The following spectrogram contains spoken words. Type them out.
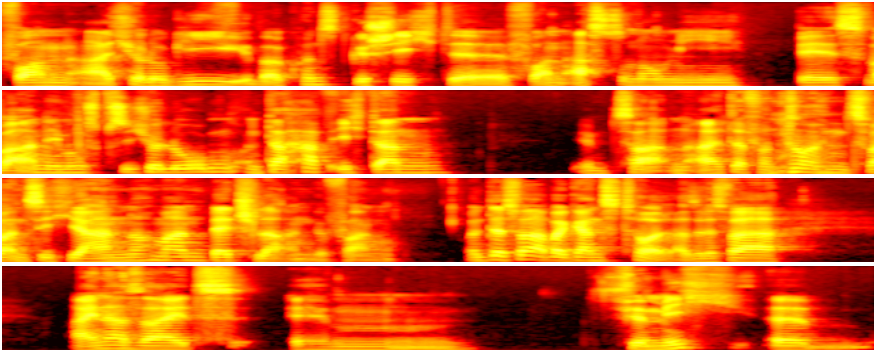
von Archäologie über Kunstgeschichte, von Astronomie bis Wahrnehmungspsychologen. Und da habe ich dann im zarten Alter von 29 Jahren nochmal einen Bachelor angefangen. Und das war aber ganz toll. Also das war einerseits ähm, für mich ähm,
